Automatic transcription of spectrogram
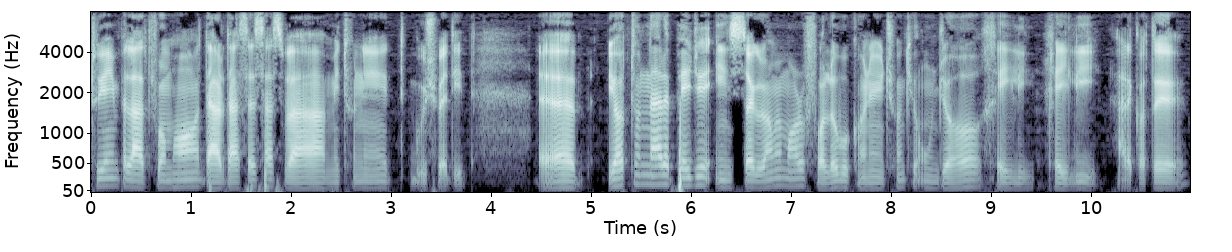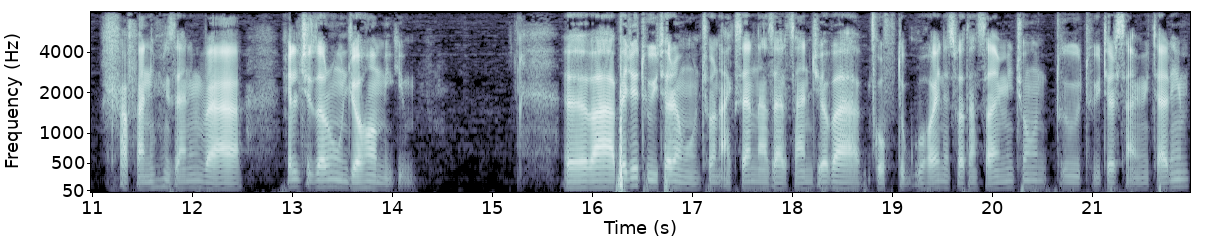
توی این پلتفرم ها در دسترس هست و می‌تونید گوش بدید. یادتون نره page اینستاگرام ما رو follow بکنید چون که اونجاها خیلی خیلی حرکات خفنی می‌زنیم و خیلی چیزا رو اونجاها میگیم. و page توییترمون چون اکثر نظرسنجی ها و گفتگوهای نسبتا صمیمی چون تو توییتر صمیمی تریم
